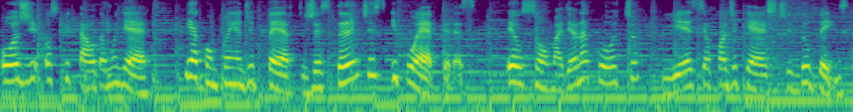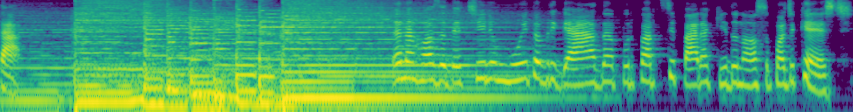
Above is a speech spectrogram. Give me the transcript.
hoje Hospital da Mulher, e acompanha de perto gestantes e puérperas. Eu sou Mariana Couto e esse é o podcast do Bem-Estar. Ana Rosa Detilho, muito obrigada por participar aqui do nosso podcast.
